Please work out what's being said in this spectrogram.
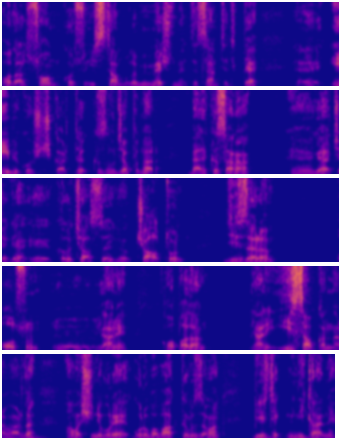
O da son koşusu İstanbul'da 1500 metre sentetikte e, iyi bir koşu çıkarttı. Kızılcapınar, Belkısana, e, gerçekten e, Kılıç Aslı, Gökçe Altun, Dizdarım olsun. E, yani Hopa'dan yani iyi safkanlar vardı. Ama şimdi buraya gruba baktığımız zaman bir tek minik haline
